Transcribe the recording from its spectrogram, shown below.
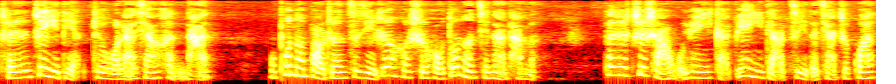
承认这一点对我来讲很难，我不能保证自己任何时候都能接纳他们。但是至少我愿意改变一点自己的价值观，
